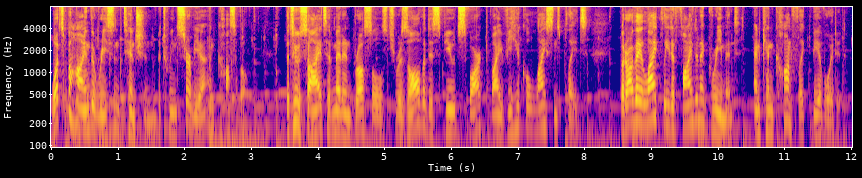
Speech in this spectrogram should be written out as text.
What's behind the recent tension between Serbia and Kosovo? The two sides have met in Brussels to resolve a dispute sparked by vehicle license plates. But are they likely to find an agreement and can conflict be avoided?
